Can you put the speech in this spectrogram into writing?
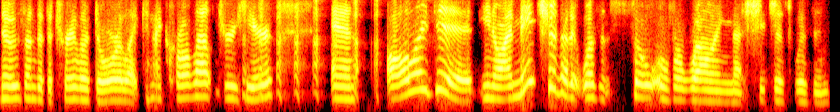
nose under the trailer door, like, can I crawl out through here? and all I did, you know, I made sure that it wasn't so overwhelming that she just was in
